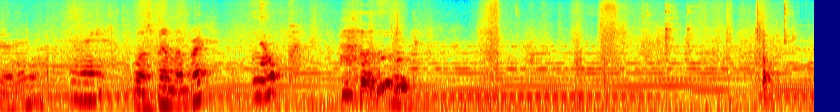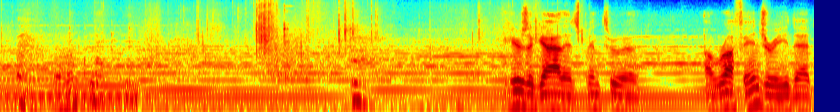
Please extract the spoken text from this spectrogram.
you, ain't You ready? You want to smell my breath? Nope. Mm-hmm. Here's a guy that's been through a, a rough injury that,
